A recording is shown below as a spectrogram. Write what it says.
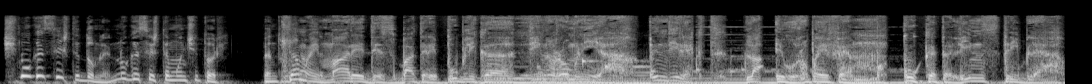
și nu găsește, domnule, nu găsește muncitori. Pentru Cea mai mare dezbatere publică din România. În direct la Europa FM cu Cătălin Striblea.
